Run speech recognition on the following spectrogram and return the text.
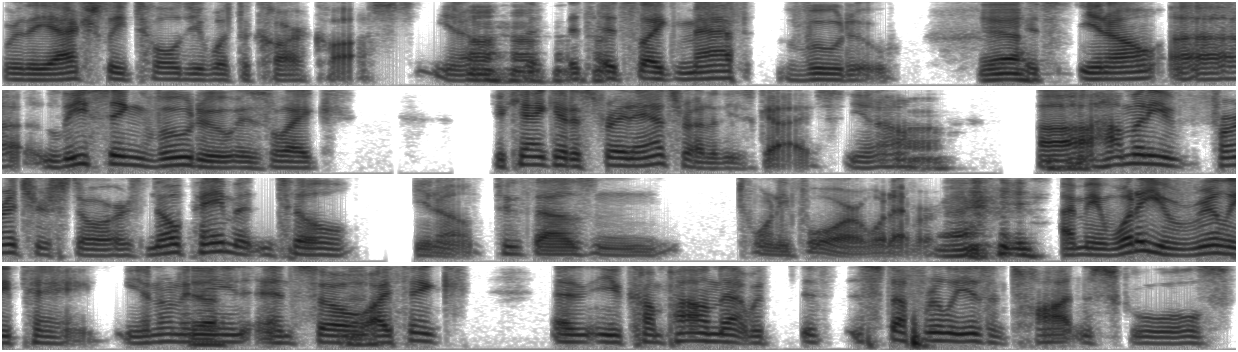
where they actually told you what the car costs you know Uh-huh. it's, it's like math voodoo Yeah. it's you know uh leasing voodoo is like you can't get a straight answer out of these guys you know Wow. uh how many furniture stores no payment until you know 2024 or whatever Right. i mean what are you really paying you know what i mean and so Yeah. i think and you compound that with this, stuff really isn't taught in schools.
